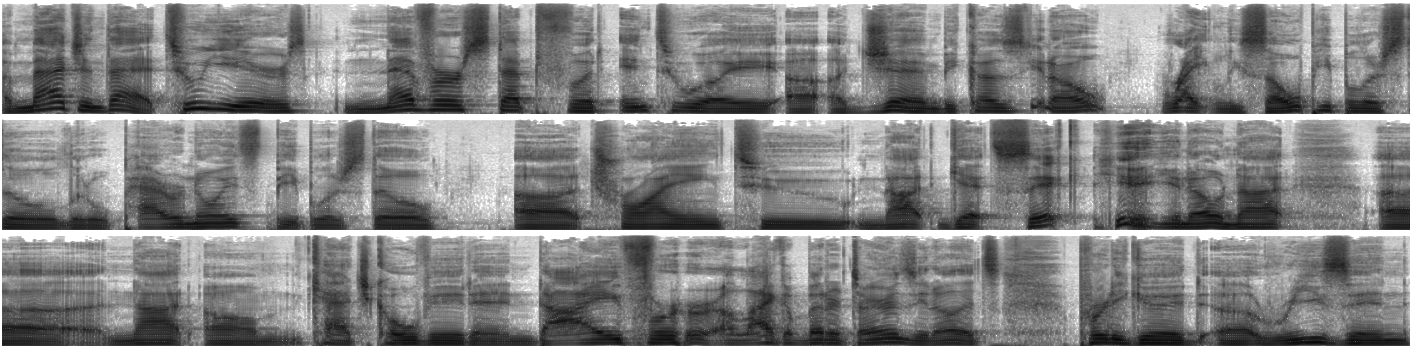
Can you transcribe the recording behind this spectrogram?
imagine that two years, never stepped foot into a, a, a gym because, you know, rightly so. People are still a little paranoid. People are still uh, trying to not get sick, you know, not uh, not um, catch COVID and die for a lack of better terms. You know, that's pretty good uh, reason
